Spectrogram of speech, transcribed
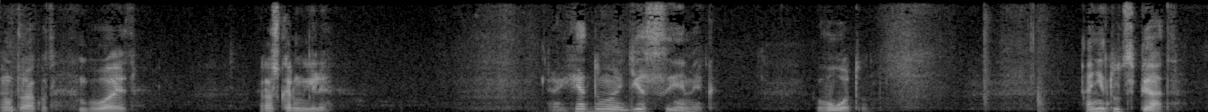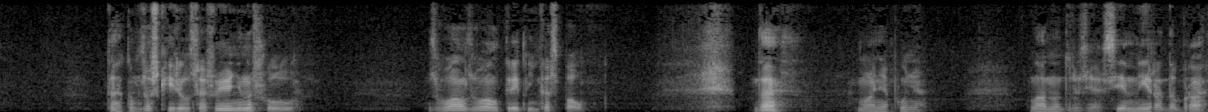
Вот так вот бывает. Раскормили. Я думаю, где Сэмик? Вот он. Они тут спят. Так он зашкирился, что я не нашел его. Звал, звал, крепенько спал. Да, Маня Пуня. Ладно, друзья, всем мира, добра.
